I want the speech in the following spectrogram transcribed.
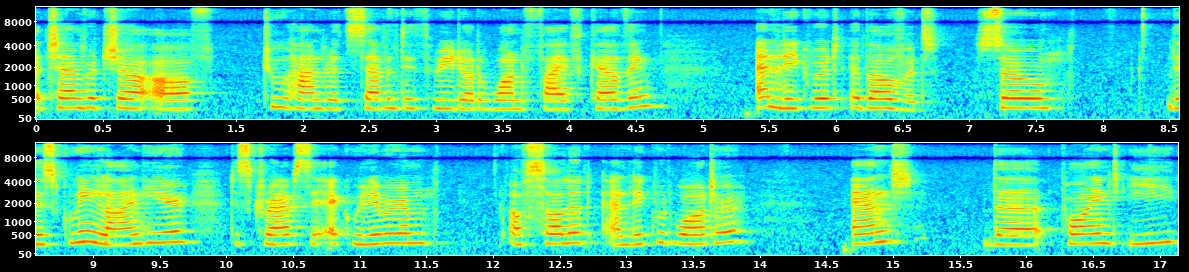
a temperature of 273.15 Kelvin and liquid above it. So this green line here describes the equilibrium of solid and liquid water and the point E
